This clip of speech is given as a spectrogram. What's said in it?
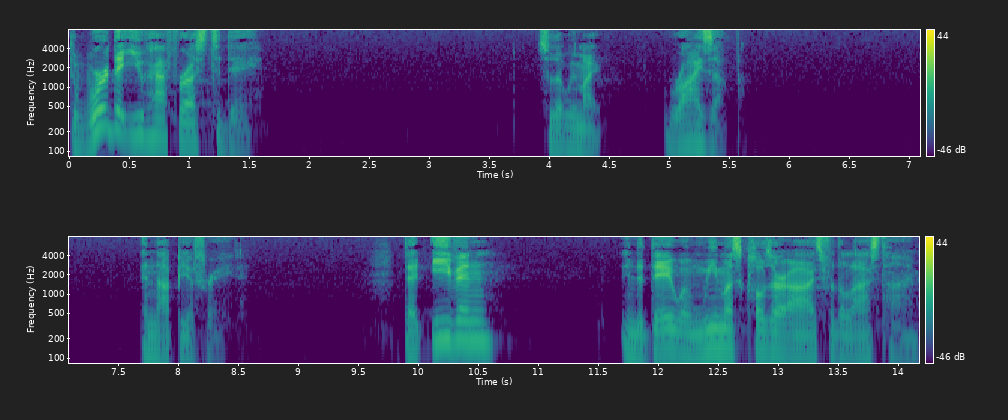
The word that you have for us today, so that we might rise up and not be afraid. That even in the day when we must close our eyes for the last time,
